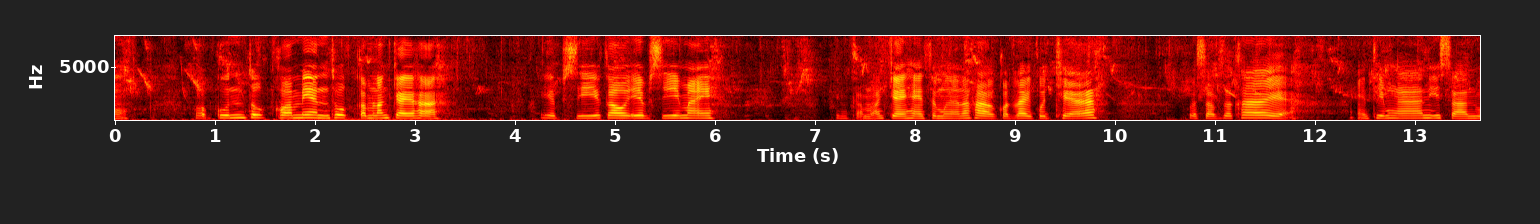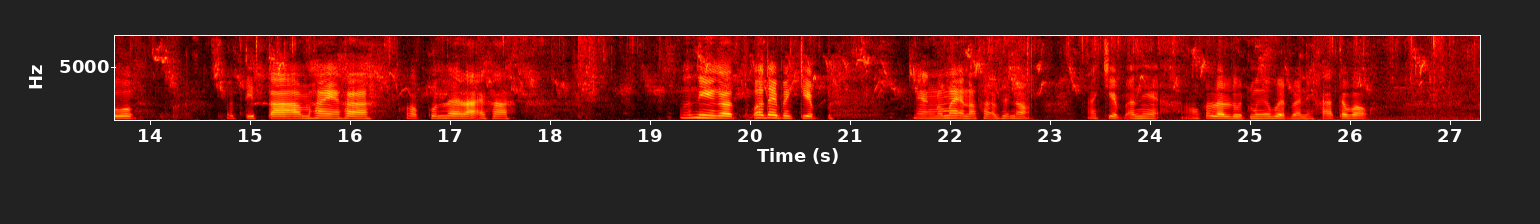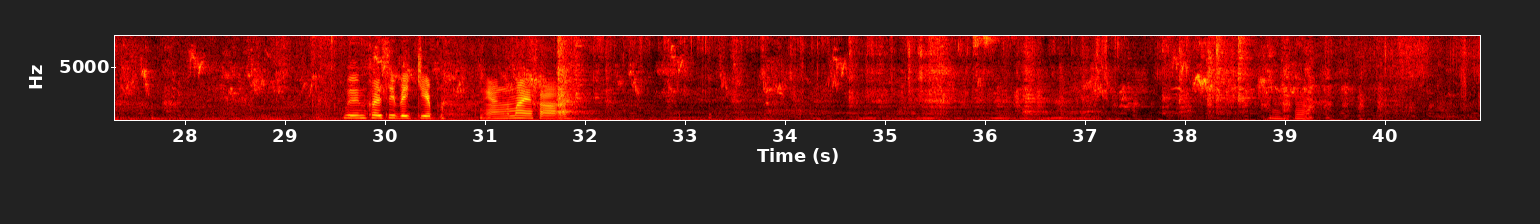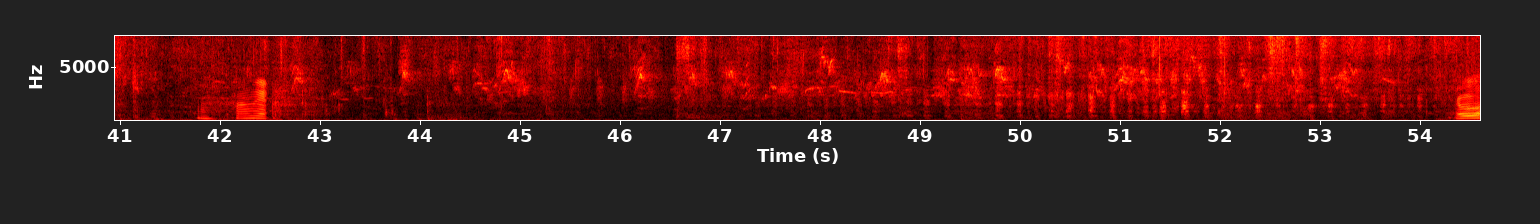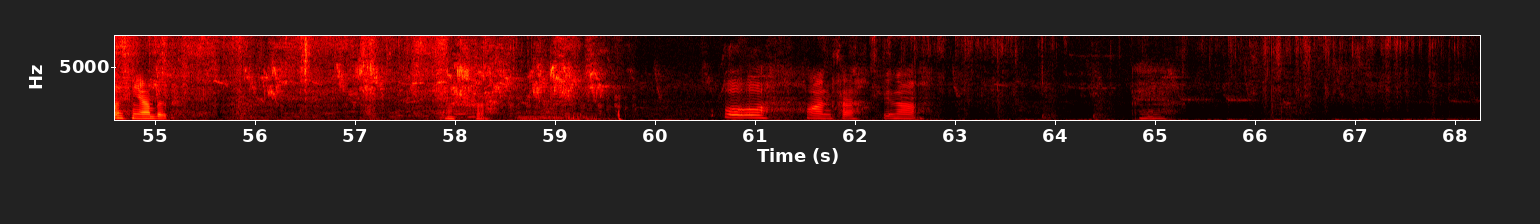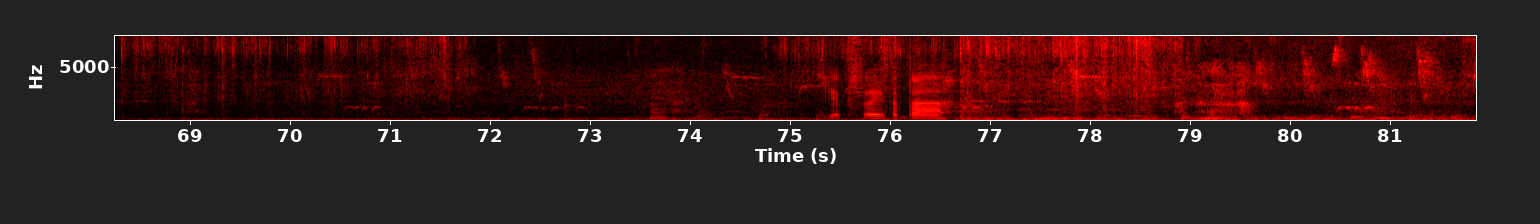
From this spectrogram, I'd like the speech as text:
ขอบคุณทุกคอมเมนต์ทุกกำลังใจค่ะเอฟซีเก่าเอฟซีใหม่เป็นกำลังใจให้เสมอนะคะ กดไลค์กดแชร์กด subscribe ให้ทีมงานอีสานบุกกดติดตามให้ค่ะ ขอบคุณหลาย ๆ ค่ะวันนี้ก็ว่าได้ไปเก็บแมงน้ำไม้เนาะค่ะพี่น้องมาเก็บอันนี้เอาก็เลยหลุดมือเบิดบันนี้ค่ะ แต่ว่าบืนค่อยสิไปเก็บแมงน้ำไม้ค่ะอืมค่ะอืมข้างนี้ โอ้ยยาแบบอะค่ะโอ้อ่อนค่ะ พี่น้องเก็บใส่กระตา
